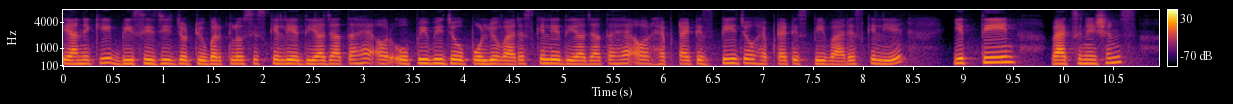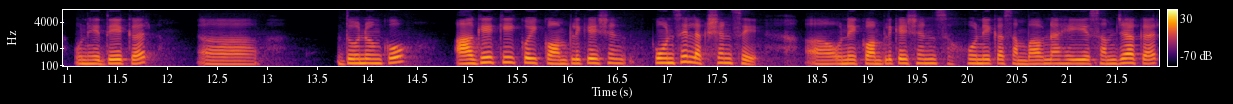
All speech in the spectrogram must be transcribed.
यानी कि बीसीजी जो ट्यूबरक्लोसिस के लिए दिया जाता है और ओपीवी जो पोलियो वायरस के लिए दिया जाता है और हेपेटाइटिस बी जो हेपेटाइटिस बी वायरस के लिए ये तीन वैक्सीनेशंस उन्हें देकर दोनों को आगे की कोई कॉम्प्लिकेशन कौन से लक्षण से आ, उन्हें कॉम्प्लिकेशंस होने का संभावना है ये समझा कर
